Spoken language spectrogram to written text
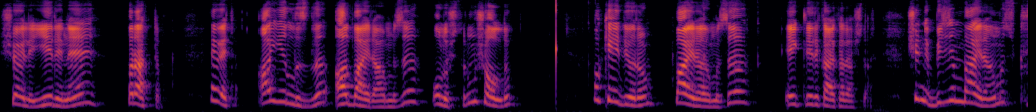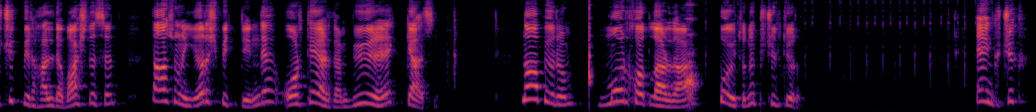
Şöyle yerine bıraktım. Evet ay yıldızlı al bayrağımızı oluşturmuş olduk. Okey diyorum. Bayrağımızı ekledik arkadaşlar. Şimdi bizim bayrağımız küçük bir halde başlasın. Daha sonra yarış bittiğinde orta yerden büyüyerek gelsin. Ne yapıyorum? Mor kodlardan boyutunu küçültüyorum. En küçük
